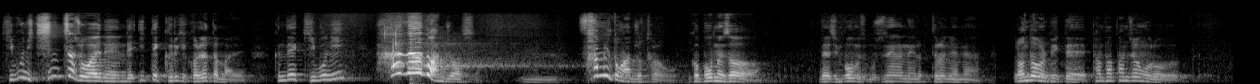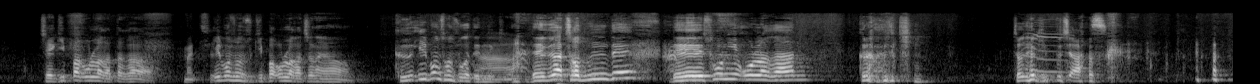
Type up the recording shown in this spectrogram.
기분이 진짜 좋아야 되는데 이때 그렇게 걸렸단 말이에요. 근데 기분이 하나도 안 좋았어. 3일 동안 안 좋더라고. 그거 보면서 내가 지금 보면서 무슨 생각이 들었냐면 런던 올림픽 때 편파 판정으로 제 깃발 올라갔다가 맞지. 일본 선수 깃발 올라갔잖아요. 그 일본 선수가 된 느낌. 내가 졌는데 내 손이 올라간 그런 느낌. 전혀 기쁘지 않았어.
